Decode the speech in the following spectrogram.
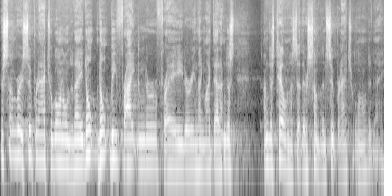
There's something very supernatural going on today. Don't, don't be frightened or afraid or anything like that. I'm just, I'm just telling us that there's something supernatural going on today.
